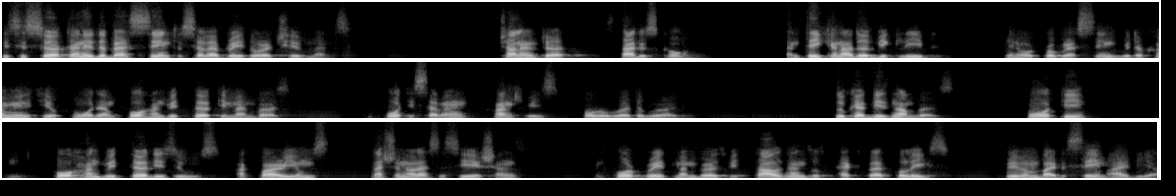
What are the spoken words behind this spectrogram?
This is certainly the best scene to celebrate our achievements. Challenge the status quo and take another big leap in our progressing with a community of more than 430 members in 47 countries all over the world. Look at these numbers 40, 430 zoos, aquariums, national associations, and corporate members with thousands of expert colleagues driven by the same idea.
